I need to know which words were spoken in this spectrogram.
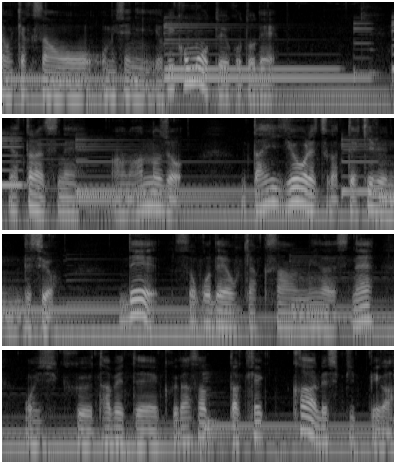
お客さんをお店に呼び込もうということでやったらですねあの案の定大行列ができるんですよ。でそこでお客さんみんなですね美味しく食べてくださった結果レシピッピが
